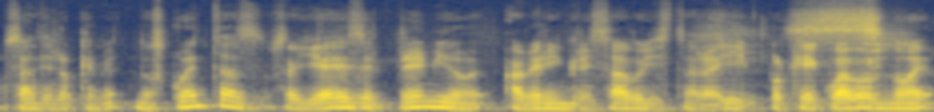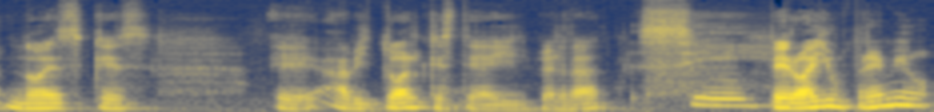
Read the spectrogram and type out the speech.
O sea, de lo que nos cuentas, o sea, ya es el premio haber ingresado y estar ahí, porque Ecuador no, no es que es eh, habitual que esté ahí, ¿verdad? Sí. Pero hay un premio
